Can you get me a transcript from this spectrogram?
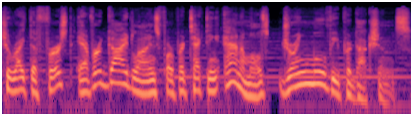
to write the first ever guidelines for protecting animals during movie productions.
